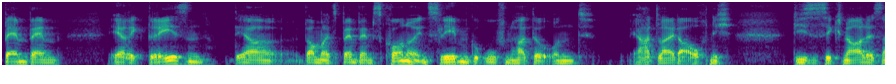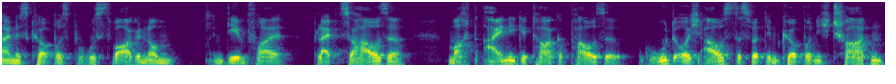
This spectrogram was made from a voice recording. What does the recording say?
Bam Bam Erik Dresen, der damals Bam Bams Corner ins Leben gerufen hatte und er hat leider auch nicht diese Signale seines Körpers bewusst wahrgenommen. In dem Fall bleibt zu Hause, macht einige Tage Pause, ruht euch aus, das wird dem Körper nicht schaden.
